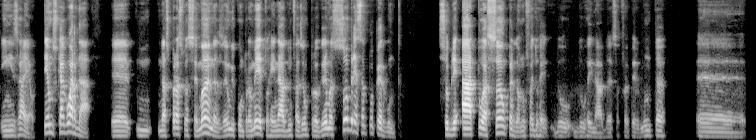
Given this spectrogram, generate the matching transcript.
em Israel. Temos que aguardar. Eh, nas próximas semanas, eu me comprometo, Reinaldo, em fazer um programa sobre essa tua pergunta sobre a atuação, perdão, não foi do, do, do Reinaldo, essa foi a pergunta. É...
